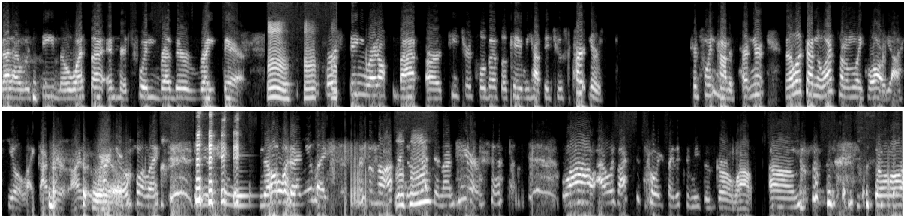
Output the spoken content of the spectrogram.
that I would see Noesa and her twin brother right there. Mm, mm, mm, First thing right off the bat, our teacher told us, okay, we have to choose partners. Her twin had a partner, and I looked at Noesa and I'm like, wow, yeah, heal, like I'm your, I'm your partner, like you know what I mean? Like this is not for mm-hmm. discussion. I'm here. wow, I was actually so excited to meet this girl. Wow. Um, so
